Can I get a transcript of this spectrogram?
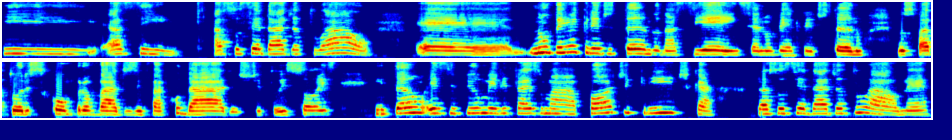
e, assim, a sociedade atual é, não vem acreditando na ciência, não vem acreditando nos fatores comprovados em faculdades, instituições. Então, esse filme ele traz uma forte crítica para a sociedade atual, né?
